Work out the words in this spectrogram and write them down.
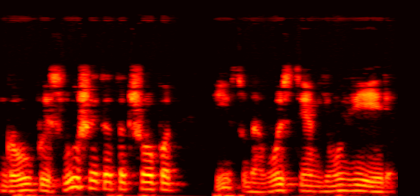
глупый слушает этот шепот и с удовольствием ему верит.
